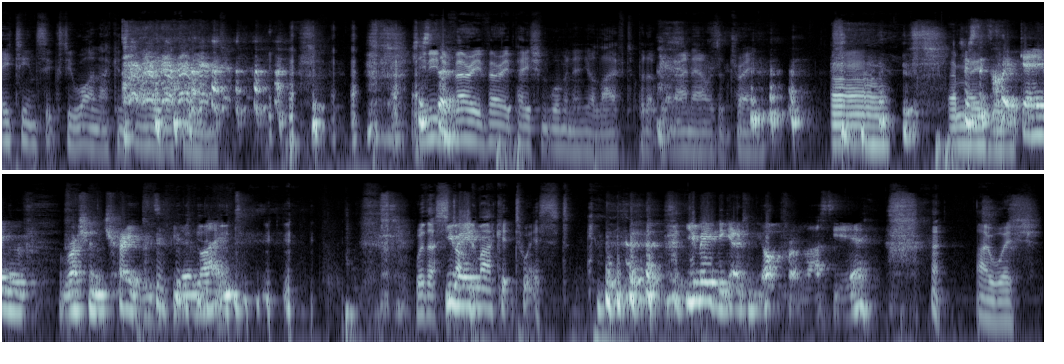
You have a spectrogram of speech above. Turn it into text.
1861, I can highly recommend. You need a a- very, very patient woman in your life to put up with nine hours of train. uh, Just a quick game of Russian trains, if you don't mind. With a You stock made- market twist. You made me go to the opera last year. I wish.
